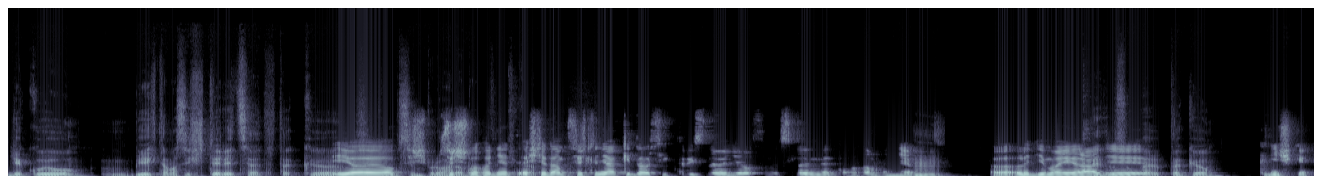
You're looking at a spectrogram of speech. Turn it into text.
Děkuju. Je jich tam asi 40, tak uh, Jo, jo, přiš, přišlo hodně, teďka. ještě tam přišli nějaký další, který jsem nevěděl, si myslím, je toho tam hodně. Uh, lidi mají rádi super, tak jo. knížky.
